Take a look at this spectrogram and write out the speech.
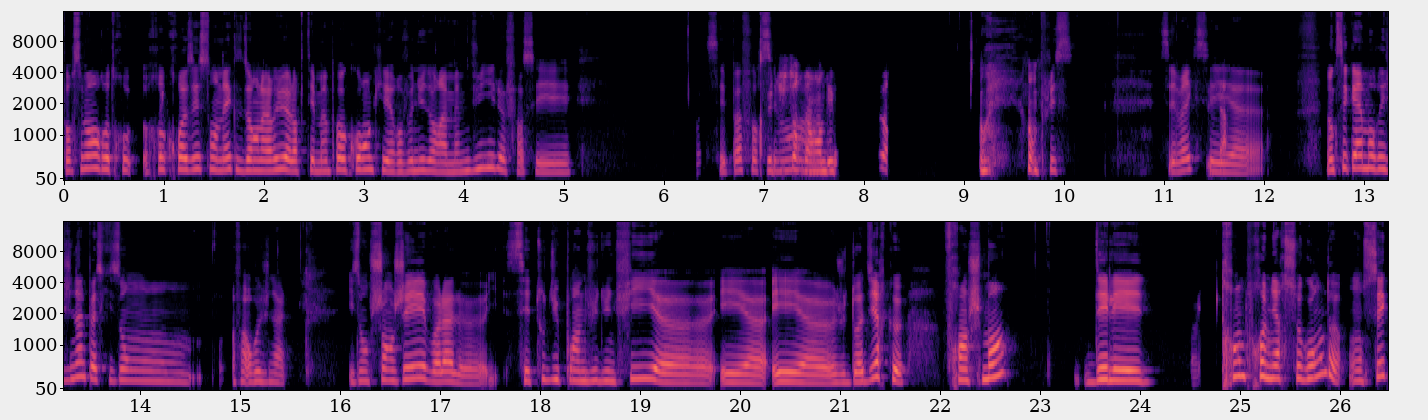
forcément recroiser son ex dans la rue alors que t'es même pas au courant qu'il est revenu dans la même ville, enfin c'est c'est pas Que tu forcément sors d'un rendez-vous. en plus. C'est vrai que c'est euh, donc c'est quand même original parce qu'ils ont enfin original. Ils ont changé, voilà, c'est tout du point de vue d'une fille euh, et, euh, et euh, je dois dire que franchement, dès les 30 premières secondes, on sait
